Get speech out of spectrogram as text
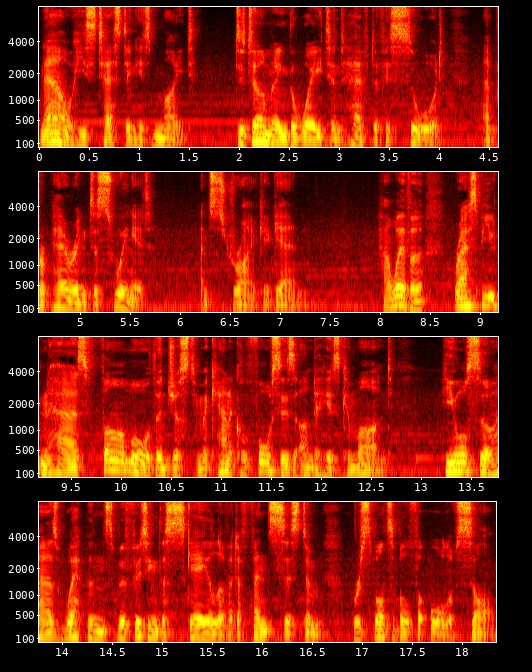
Now he's testing his might, determining the weight and heft of his sword, and preparing to swing it and strike again. However, Rasputin has far more than just mechanical forces under his command. He also has weapons befitting the scale of a defense system responsible for all of Sol.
